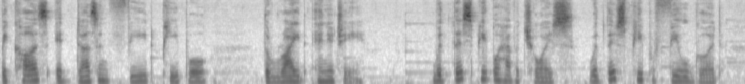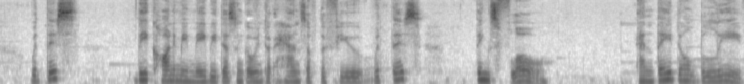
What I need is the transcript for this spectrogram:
Because it doesn't feed people the right energy. With this, people have a choice. With this, people feel good. With this, the economy maybe doesn't go into the hands of the few. With this, things flow. And they don't believe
